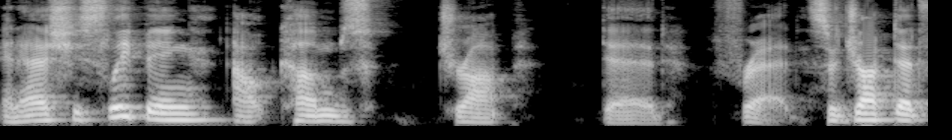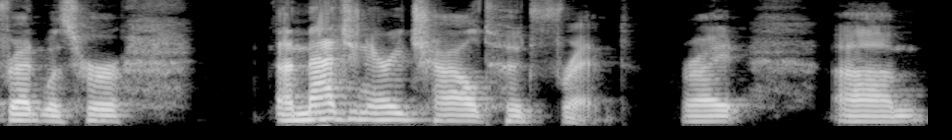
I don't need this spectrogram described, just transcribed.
And as she's sleeping, out comes Drop Dead Fred. So Drop Dead Fred was her imaginary childhood friend, right? Um,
